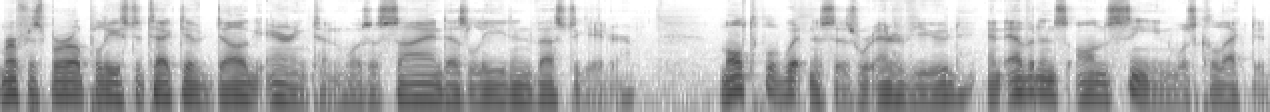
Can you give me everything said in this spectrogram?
Murfreesboro Police Detective Doug Arrington was assigned as lead investigator. Multiple witnesses were interviewed and evidence on scene was collected.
